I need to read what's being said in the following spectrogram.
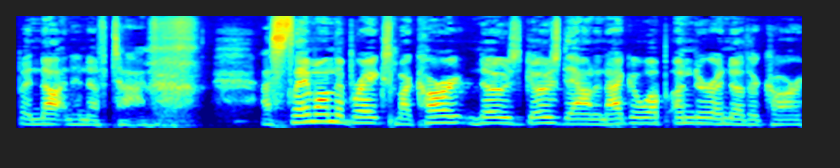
but not in enough time. I slam on the brakes, my car nose goes down, and I go up under another car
